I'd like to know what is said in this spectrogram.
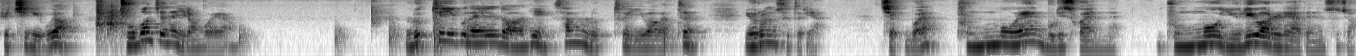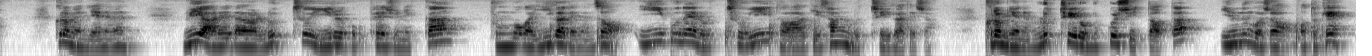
규칙이고요. 두 번째는 이런 거예요. 루트 2분의 1 더하기 3 루트 2와 같은 이런 수들이야. 즉 뭐야? 분모에 무리수가 있는 분모 유리화를 해야 되는 수죠. 그러면 얘는 위아래에다가 루트 2를 곱해주니까 분모가 2가 되면서 2분의 루트 2 더하기 3 루트 2가 되죠. 그럼 얘는 루트 2로 묶을 수 있다 없다? 있는 거죠. 어떻게?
